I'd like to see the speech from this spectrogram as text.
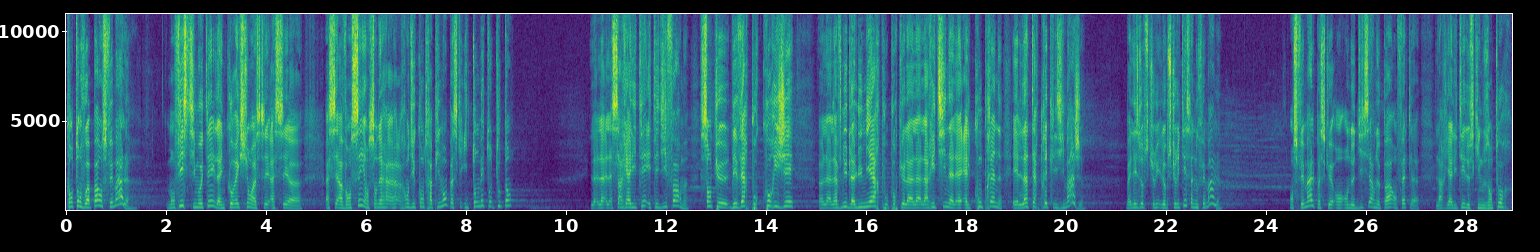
Quand on voit pas, on se fait mal. Mon fils Timothée, il a une correction assez, assez, euh, assez avancée. On s'en est rendu compte rapidement parce qu'il tombait tout le temps. sa réalité était difforme, sans que des verres pour corriger euh, la, venue de la lumière pour, pour que la, rétine, elle, comprenne et elle interprète les images, ben l'obscurité, ça nous fait mal. On se fait mal parce qu'on on ne discerne pas en fait la, réalité de ce qui nous entoure.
